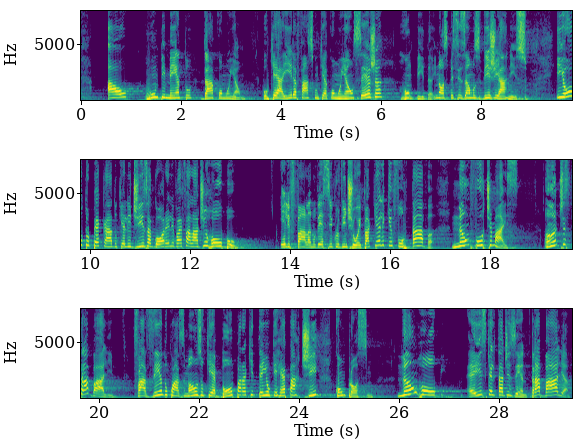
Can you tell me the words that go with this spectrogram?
ao rompimento da comunhão. Porque a ira faz com que a comunhão seja rompida. E nós precisamos vigiar nisso. E outro pecado que ele diz agora, ele vai falar de roubo ele fala no versículo 28: aquele que furtava, não furte mais, antes trabalhe, fazendo com as mãos o que é bom para que tenha o que repartir com o próximo. Não roube. É isso que ele está dizendo. Trabalha.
